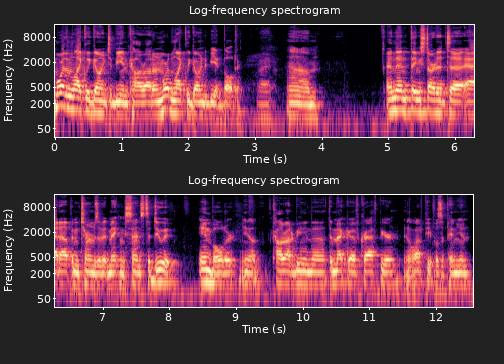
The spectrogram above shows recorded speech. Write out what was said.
more than likely going to be in Colorado and more than likely going to be in Boulder. Right. Um, and then things started to add up in terms of it making sense to do it in Boulder. You know, Colorado being the, the mecca of craft beer in a lot of people's opinion,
